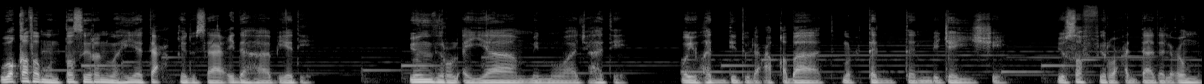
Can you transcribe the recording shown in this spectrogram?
وقف منتصرا وهي تعقد ساعدها بيده. ينذر الأيام من مواجهته ويهدد العقبات معتدا بجيشه يصفر عداد العمر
